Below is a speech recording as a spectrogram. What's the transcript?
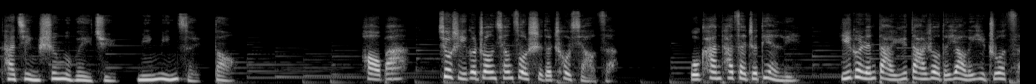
他竟生了畏惧，抿抿嘴道：“好吧，就是一个装腔作势的臭小子。我看他在这店里，一个人大鱼大肉的要了一桌子，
